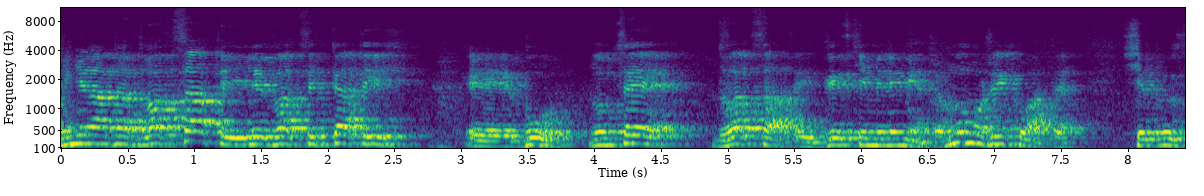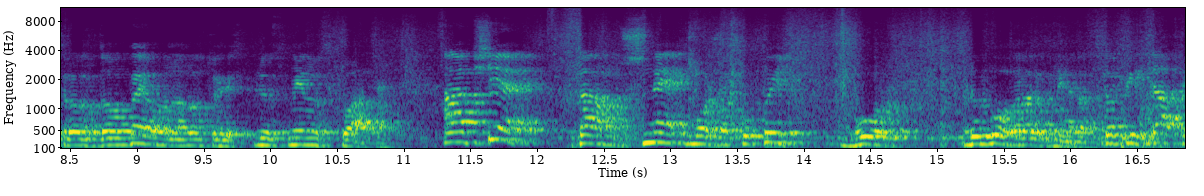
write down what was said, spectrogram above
Мені треба 20 или 25 е, бур. Ну це 20 200 мм. Ну може і хватить. Ще плюс роздовбе воно, ну есть плюс-мінус хватить. А взагалі там шнек можна купити бур любого розміру. 150,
